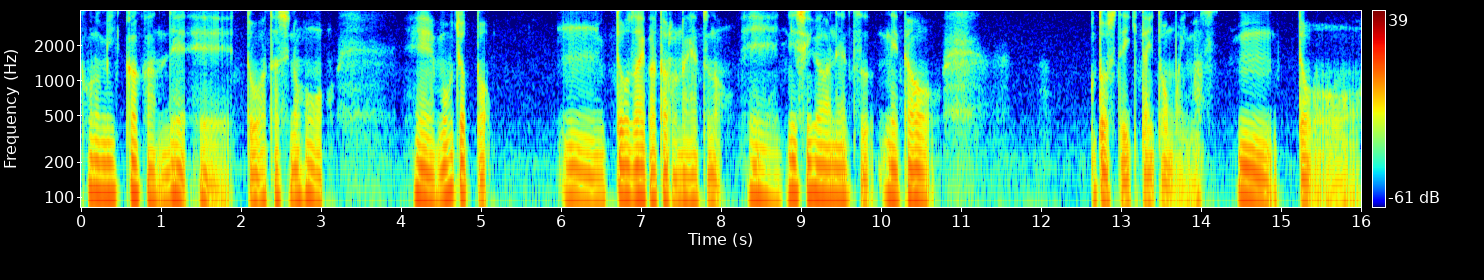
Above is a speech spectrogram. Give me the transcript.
ー、この3日間でえー、っと私の方、えー、もうちょっとうん東西バトルのやつの、えー、西側のやつネタを落としていきたいと思います。うんと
